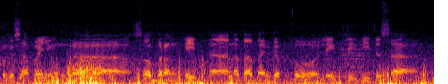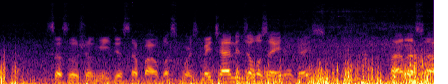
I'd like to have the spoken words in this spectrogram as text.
pag-usapan yung ah, sobrang hate na natatanggap ko lately dito sa sa social media sa Pauka Sports. May challenge ako sa inyo guys para sa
